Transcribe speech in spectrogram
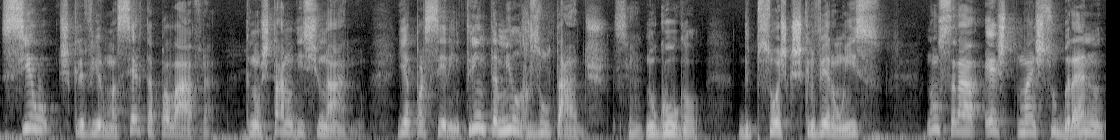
se eu escrever uma certa palavra que não está no dicionário e aparecerem 30 mil resultados Sim. no Google de pessoas que escreveram isso, não será este mais soberano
